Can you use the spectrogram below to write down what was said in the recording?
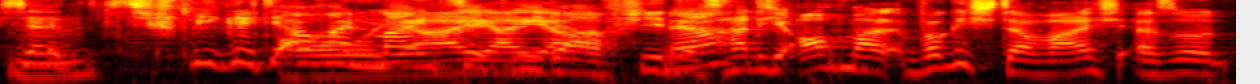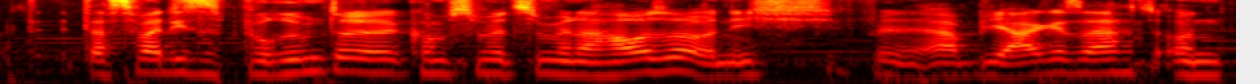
Ist ja, das spiegelt ja auch ein Mindset Mhm. Oh, ja, ja, wieder. ja, ja? Das hatte ich auch mal, wirklich, da war ich, also das war dieses berühmte, kommst du mit zu mir nach Hause und ich habe ja gesagt und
